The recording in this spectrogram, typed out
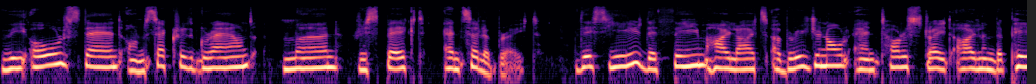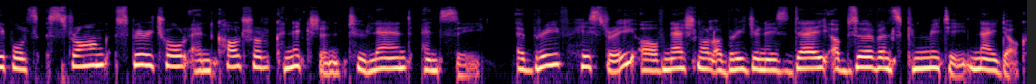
We all stand on sacred ground, learn, respect, and celebrate. This year, the theme highlights Aboriginal and Torres Strait Islander people's strong spiritual and cultural connection to land and sea. A brief history of National Aborigines Day Observance Committee, NAIDOC.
